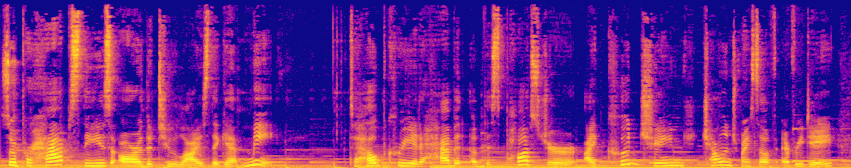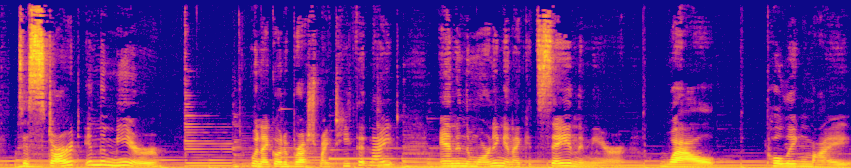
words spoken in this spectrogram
So perhaps these are the two lies that get me. To help create a habit of this posture, I could change challenge myself every day to start in the mirror when I go to brush my teeth at night and in the morning, and I could say in the mirror while pulling my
